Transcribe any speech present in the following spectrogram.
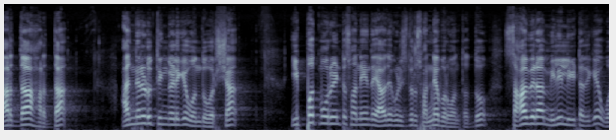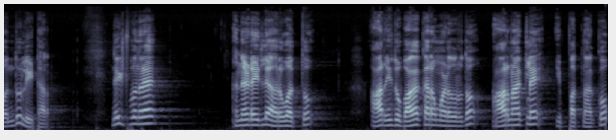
ಅರ್ಧ ಅರ್ಧ, ಹನ್ನೆರಡು ತಿಂಗಳಿಗೆ ಒಂದು ವರ್ಷ ಇಪ್ಪತ್ತ್ಮೂರು ಇಂಟು ಸೊನ್ನೆಯಿಂದ ಯಾವುದೇ ಗುಣಿಸಿದ್ರು ಸೊನ್ನೆ ಬರುವಂಥದ್ದು, ಸಾವಿರ ಮಿಲಿ ಲೀಟರ್ಗೆ ಒಂದು ಲೀಟರ್. ನೆಕ್ಸ್ಟ್ ಬಂದರೆ ಹನ್ನೆರಡೈದಲೆ ಅರುವತ್ತು, ಆರು ಇದು ಭಾಗಾಕಾರ ಮಾಡೋದ್ರದ್ದು ಆರು ಇಪ್ಪತ್ನಾಲ್ಕು ಇಪ್ಪತ್ತ್ನಾಲ್ಕು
